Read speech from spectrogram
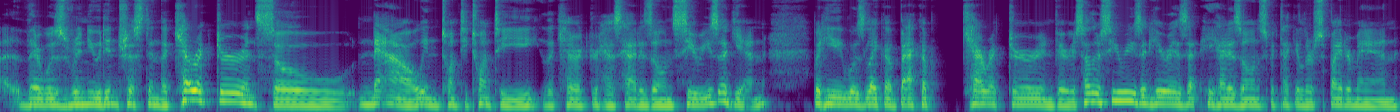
uh, there was renewed interest in the character, and so now in 2020, the character has had his own series again, but he was like a backup character in various other series, and here is he had his own spectacular Spider-Man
